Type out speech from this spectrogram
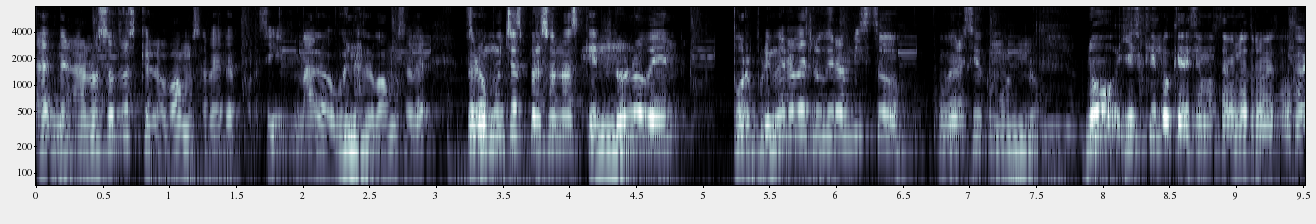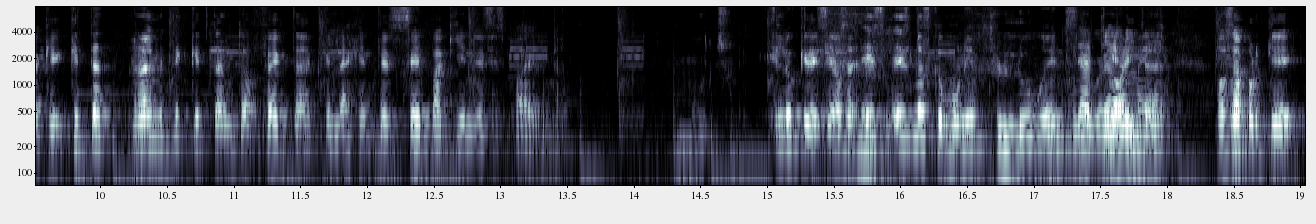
a, mira, a nosotros que lo vamos a ver de por sí, malo o bueno lo vamos a ver, pero muchas personas que no lo ven, por primera vez lo hubieran visto, hubiera sido como, no. No, y es que lo que decíamos también la otra vez, o sea, que, ¿qué tan- realmente qué tanto afecta que la gente sepa quién es Spider-Man? Mucho. Es lo que decía, o sea, es, es más como güey, tía ahorita. May. O sea, porque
